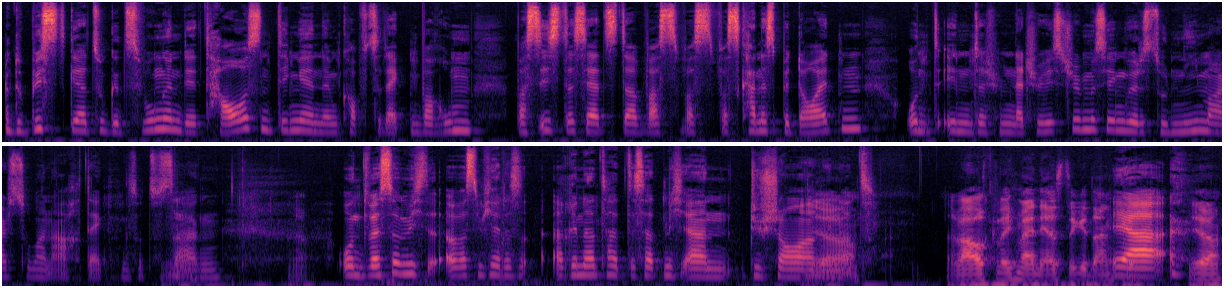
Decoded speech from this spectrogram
du bist dazu gezwungen, dir tausend Dinge in dem Kopf zu decken. Warum, was ist das jetzt da, was, was, was kann es bedeuten? Und in dem Natural History Museum würdest du niemals drüber nachdenken, sozusagen. Ja. Und weißt du, mich, was mich an das erinnert hat? Das hat mich an Duchamp erinnert. Ja. War auch gleich mein erster Gedanke. Ja. Ja,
